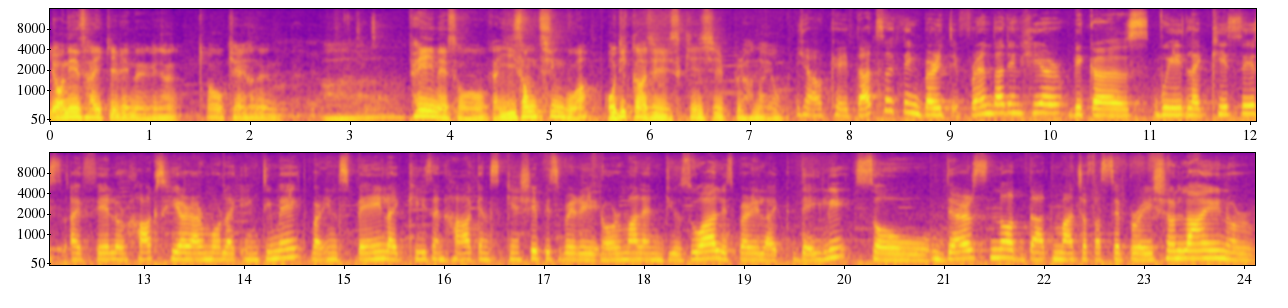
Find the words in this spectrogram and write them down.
연인 사이끼리는 그냥 어, 오케이 하는 아 스페인에서 그러니까 이성 친구와 어디까지 스킨십을 하나요? Yeah, okay, that's I think very different than in here because we like kisses, I feel, or hugs here are more like intimate, but in Spain, like kiss and hug and skinship is very normal and usual. It's very like daily, so there's not that much of a separation line or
